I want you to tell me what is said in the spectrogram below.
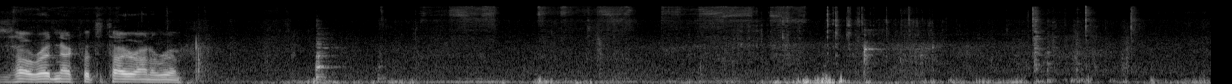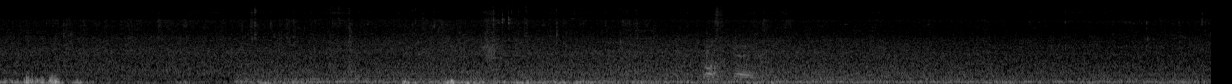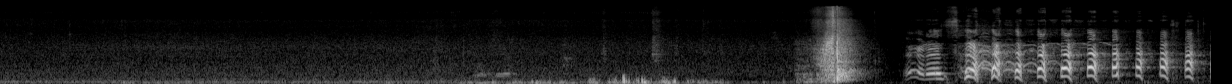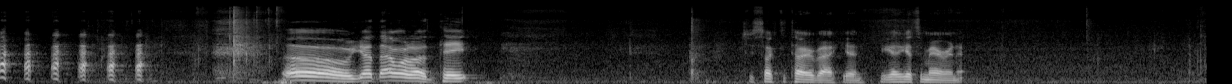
This is how a redneck puts a tire on a rim. Is. oh, we got that one on tape. She sucked the tire back in. You gotta get some air in it.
